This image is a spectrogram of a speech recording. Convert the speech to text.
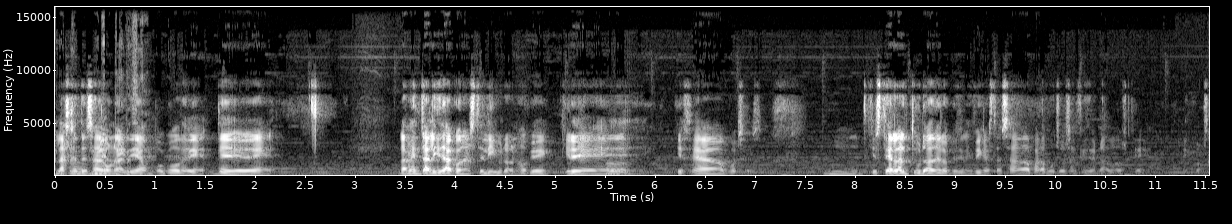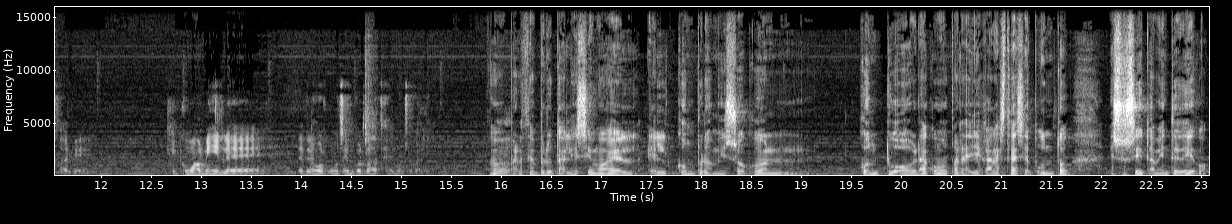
la gente se haga una idea un poco de, la mentalidad con este libro, ¿no? Que quiere hmm. que sea, pues mm, que esté a la altura de lo que significa esta saga para muchos aficionados, que me consta que, como a mí le, tenemos mucha importancia y mucho cariño. Me hmm. parece brutalísimo el, compromiso con, con tu obra como para llegar hasta ese punto. Eso sí, también te digo,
